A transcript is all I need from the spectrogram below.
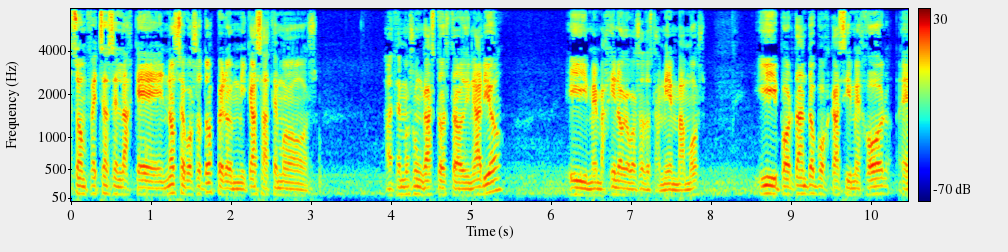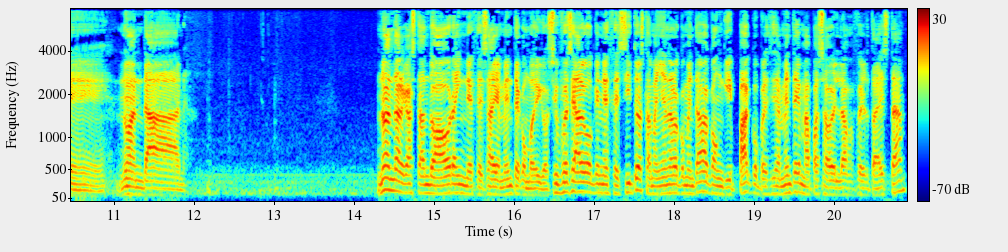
son fechas en las que no sé vosotros pero en mi casa hacemos hacemos un gasto extraordinario y me imagino que vosotros también vamos y por tanto pues casi mejor eh, no andar no andar gastando ahora innecesariamente como digo. Si fuese algo que necesito esta mañana lo comentaba con Gipaco precisamente me ha pasado en la oferta esta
